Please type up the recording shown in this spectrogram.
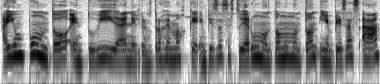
hay un punto en tu vida en el que nosotros vemos que empiezas a estudiar un montón, un montón, y empiezas a,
